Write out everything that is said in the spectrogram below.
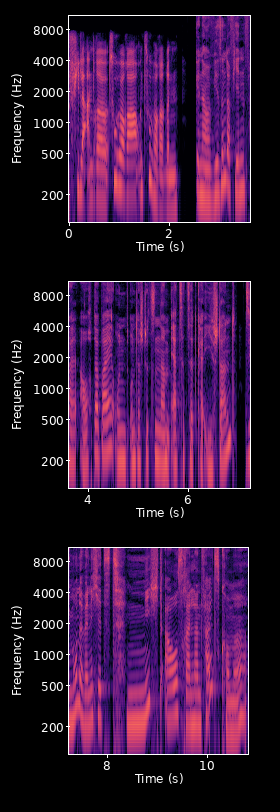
viele andere Zuhörer und Zuhörerinnen. Genau, wir sind auf jeden Fall auch dabei und unterstützen am RZZKI-Stand. Simone, wenn ich jetzt nicht aus Rheinland-Pfalz komme,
